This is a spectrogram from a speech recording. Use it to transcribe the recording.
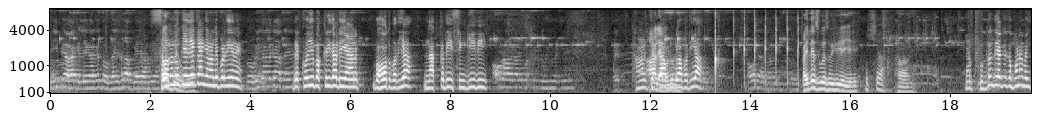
ਮੀਂਹ ਪਿਆ ਗਿੱਲੇ ਕਰਕੇ ਤੁਰਦਾ ਹੀ ਸਲਾਬਿਆ ਜਾਂਦੀਆਂ। ਸਲਾਬ ਨੂੰ ਕਿਹਦੀਆਂ ਝਾਂਜਰਾਂ ਲਿਬੜਦੀਆਂ ਨੇ? ਉਹੀ ਗੱਲ ਕਰਦੇ ਆ। ਦੇਖੋ ਜੀ ਬੱਕਰੀ ਦਾ ਡਿਜ਼ਾਈਨ ਬਹੁਤ ਵਧੀਆ। ਨੱਕ ਦੀ ਸਿੰਗੀ ਦੀ। ਥਾਣ ਚੱਡਾ ਪੂਰਾ ਵਧੀਆ। ਪਹਿਲੇ ਸੂਏ ਸੂਈ ਹੋਈ ਹੈ ਜੀ ਇਹ। ਅੱਛਾ। ਹਾਂ ਹੁਣ ਫੁੱਦਣ ਦੀ ਅੱਗੇ ਗੱਬਣਾ ਬਾਈ?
